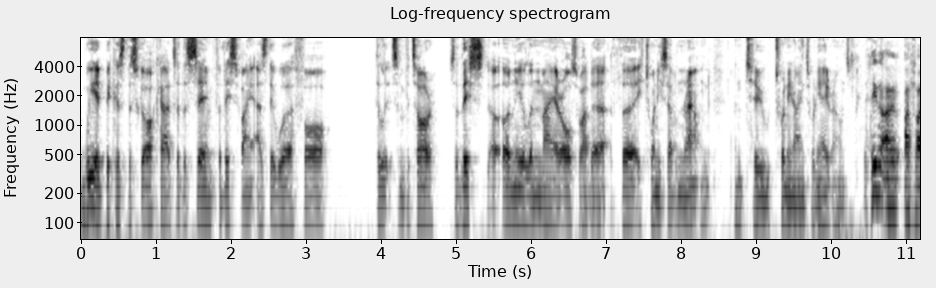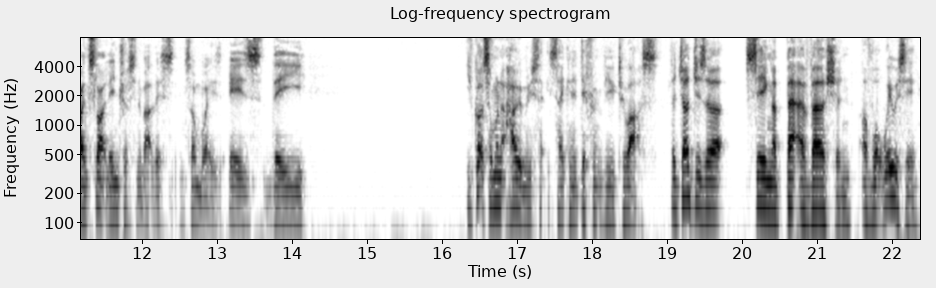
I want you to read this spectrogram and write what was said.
weird because the scorecards are the same for this fight as they were for Dolidze and Vettori. So this uh, O'Neill and Maia also had a 30-27 round and two 29-28 rounds. The thing that I, I find slightly interesting about this, in some ways, is the you've got someone at home who's, who's taking a different view to us. The judges are seeing a better version of what we were seeing.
